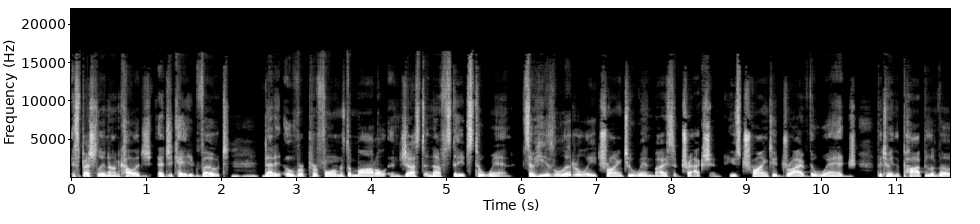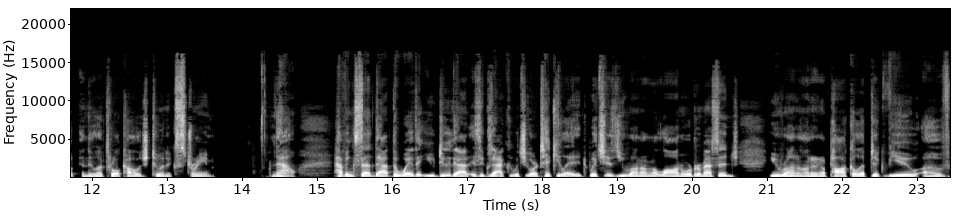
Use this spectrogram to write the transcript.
especially non college educated vote, mm-hmm. that it overperforms the model in just enough states to win. So he is literally trying to win by subtraction. He's trying to drive the wedge between the popular vote and the electoral college to an extreme. Now, having said that, the way that you do that is exactly what you articulated, which is you run on a law and order message. You run on an apocalyptic view of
